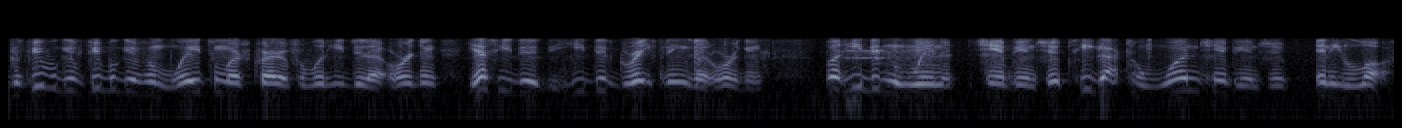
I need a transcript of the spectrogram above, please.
Because people give people give him way too much credit for what he did at Oregon. Yes, he did he did great things at Oregon, but he didn't win championships. He got to one championship and he lost.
